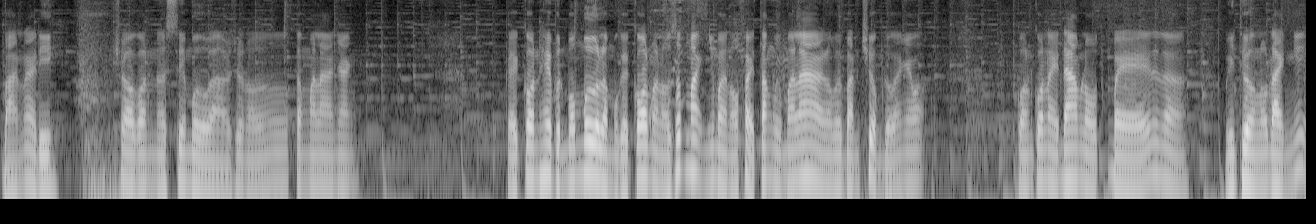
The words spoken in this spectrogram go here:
Bán này đi Cho con ờ, CM vào cho nó tăng mana nhanh. Cái con Heaven Bomber là một cái con mà nó rất mạnh Nhưng mà nó phải tăng được mana nó mới bắn trưởng được anh em ạ. Còn con này đam nó bé nên là Bình thường nó đánh ấy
